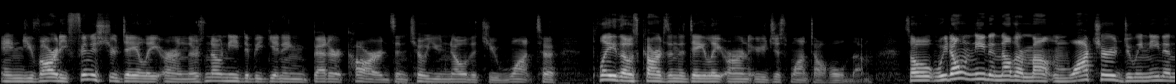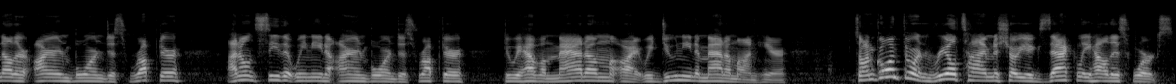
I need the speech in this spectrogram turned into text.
and you've already finished your daily earn, there's no need to be getting better cards until you know that you want to play those cards in the daily earn or you just want to hold them. So we don't need another Mountain Watcher. Do we need another Ironborn Disruptor? I don't see that we need an Ironborn Disruptor. Do we have a Madam? All right, we do need a Madam on here. So I'm going through in real time to show you exactly how this works.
